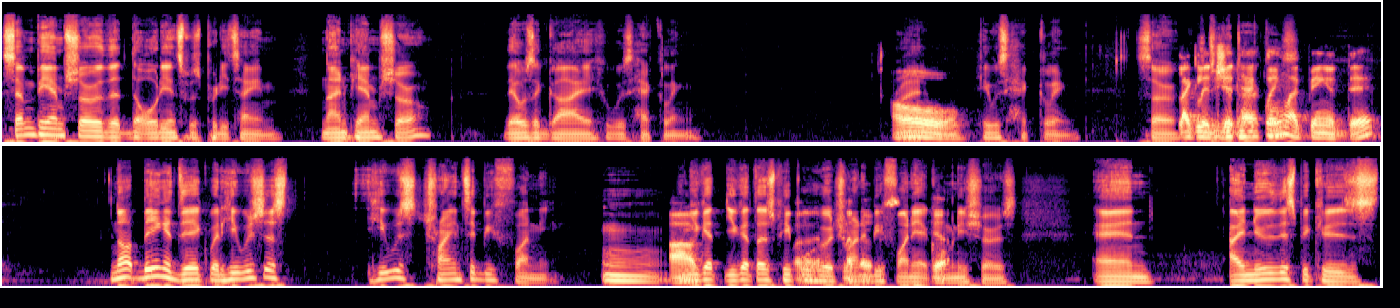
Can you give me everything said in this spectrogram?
7 p.m. show that the audience was pretty tame. 9 p.m. show, there was a guy who was heckling. Right? Oh, he was heckling. So like legit get heckling, like being a dick. not being a dick, but he was just he was trying to be funny. Mm. Uh, you get you get those people uh, who are trying to be funny at Yeah. comedy shows, and I knew this because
